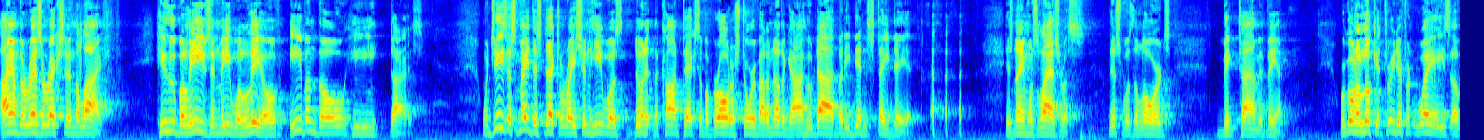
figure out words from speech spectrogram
I am the resurrection and the life. He who believes in me will live even though he dies. When Jesus made this declaration, he was doing it in the context of a broader story about another guy who died, but he didn't stay dead. His name was Lazarus. This was the Lord's big time event. We're going to look at three different ways of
